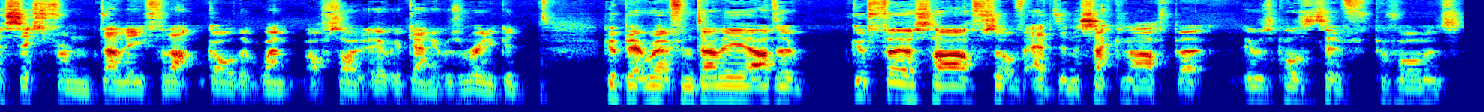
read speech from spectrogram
assist from Dele for that goal that went offside. It, again, it was a really good good bit of work from Dele. Had a good first half, sort of ebbed in the second half, but it was a positive performance.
